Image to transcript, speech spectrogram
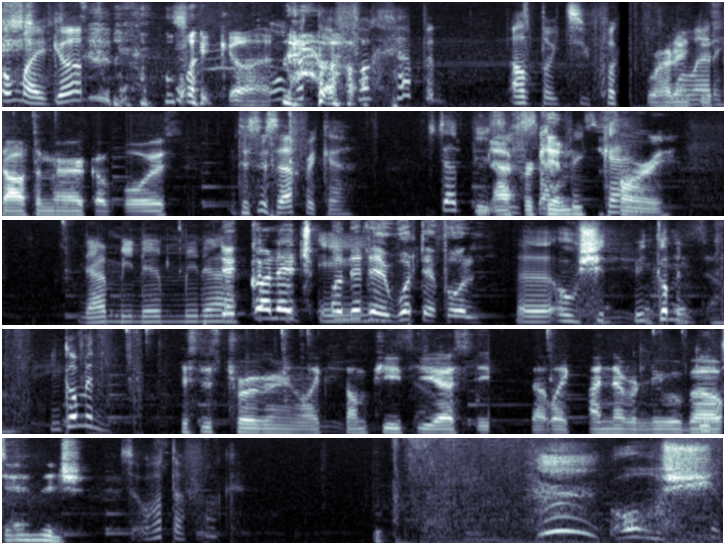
oh my god. Oh my god. Oh, what the fuck happened? Alto, it's you fuck. We're heading to South America, boys. This is Africa. This is African Africa. safari. Nami, nami, na. The college Eh. under the waterfall. Uh, oh shit, incoming. Incoming. This is triggering like some PTSD that like I never knew Good about. damage. So, what the fuck? oh shit.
